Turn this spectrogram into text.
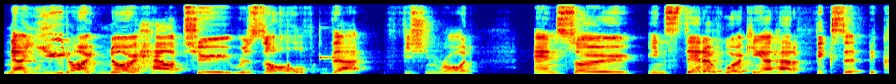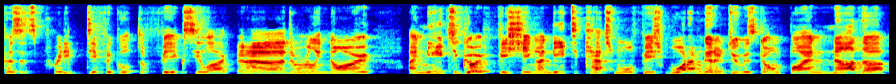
Now you don't know how to resolve that fishing rod. And so instead of working out how to fix it, because it's pretty difficult to fix, you're like, I don't really know I need to go fishing. I need to catch more fish. What I'm going to do is go and buy another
